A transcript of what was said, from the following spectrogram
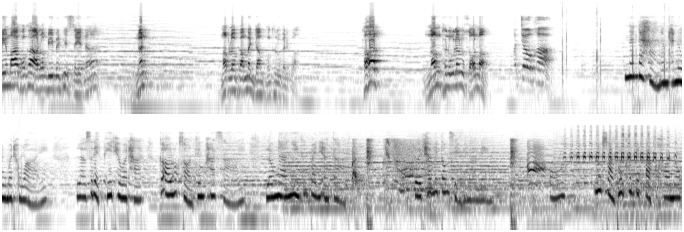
วันนี้ม้าของข้าอารมณ์ดีเป็นพิเศษนะ งั้น มาประลองความแม่นยำของธนูกันดีกว่าทหารนำธนูและลูกศรมา พระเจ้าค่ะ นั่นทหารนำธนูมาถวาย แล้วเสด็จพี่เทวทัตก็เอาลูกศรขึ้นพาดสาย แล้วง้างยิงขึ้นไปในอากาศ โดยแทบไม่ต้องเสียเวลาเล็งโอ้ลูกศรพุ่งขึ้นไปปักคอนก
